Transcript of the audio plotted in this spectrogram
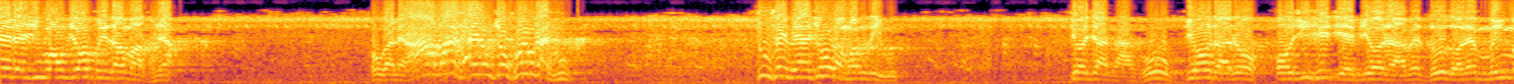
နေတဲ့ယူအောင်ပြောပေးသားမှာခင်ဗျဟုတ်ကဲ့အာမထိုင်တော့ကြောက်ခွင့်မကြိုက်ဘူးသူစိတ်ပြန်ကြိုးတာမှမသိဘူးပြောကြတာကိုပြောတာတော့အော်ကြီးဖြစ်ကျယ်ပြောတာပဲသို့တော်လည်းမိမ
